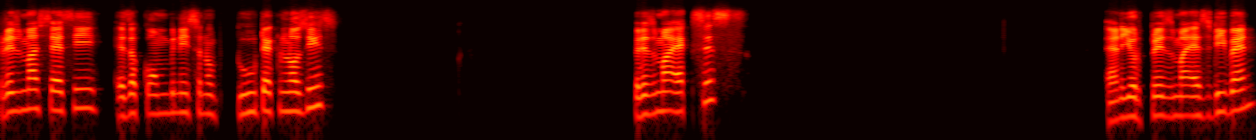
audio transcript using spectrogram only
Prisma SASE is a combination of two technologies. Prisma Access and your Prisma SD-WAN.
